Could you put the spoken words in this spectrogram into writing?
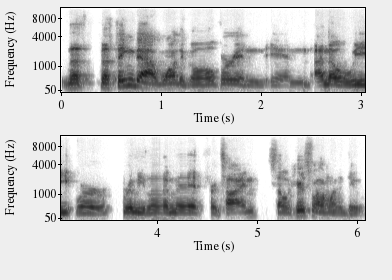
The the thing that I want to go over, and and I know we were really limited for time, so here's what I want to do.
